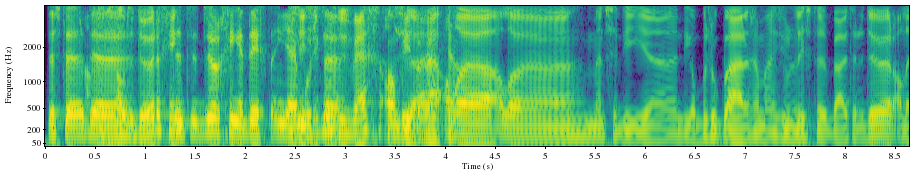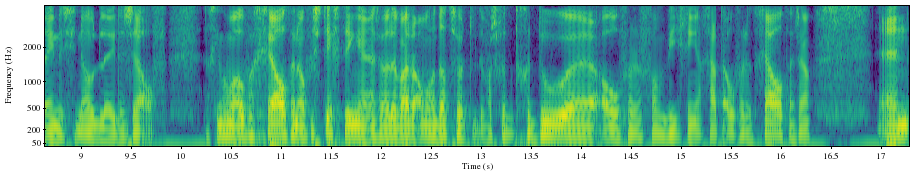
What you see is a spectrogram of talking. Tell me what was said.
Dus de, gesloten de, deuren ging. de, de deuren gingen dicht en jij Precies, moest... ik moest eh, dus weg. Als, eh, ja. alle, alle mensen die, die op bezoek waren, zeg maar, journalisten buiten de deur, alleen de synodeleden zelf. Het ging allemaal over geld en over stichtingen en zo. Er waren allemaal dat soort, er was gedoe over van wie ging, gaat over het geld en zo. En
